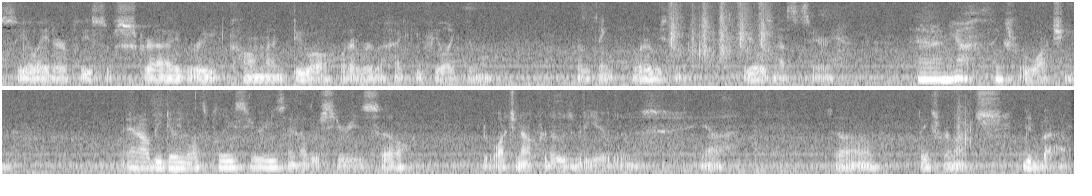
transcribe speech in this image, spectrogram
See you later. Please subscribe, rate, comment, do all whatever the heck you feel like doing. Whatever think whatever you think feels necessary. And yeah, thanks for watching. And I'll be doing Let's Play series and other series, so you're watching out for those videos. Yeah. So thanks very much. Goodbye.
